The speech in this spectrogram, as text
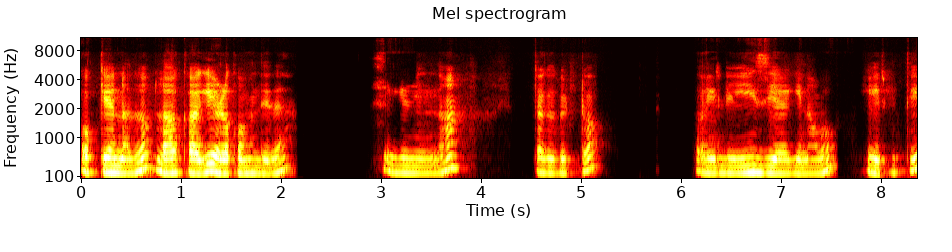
ಕೊಕ್ಕೆ ಅನ್ನೋದು ಲಾಕ್ ಆಗಿ ಎಳ್ಕೊಂಬಂದಿದೆ ಇದನ್ನ ತೆಗೆದುಬಿಟ್ಟು ಇಲ್ಲಿ ಈಸಿಯಾಗಿ ನಾವು ಈ ರೀತಿ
